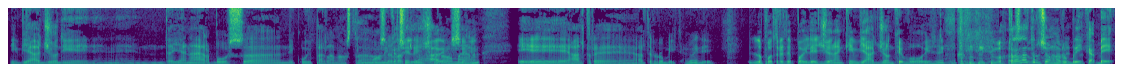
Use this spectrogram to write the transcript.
il viaggio di eh, Diana Arbus eh, di cui parla la nostra Monica Cellari, Romana, sì e altre, altre rubriche. Quindi lo potrete poi leggere anche in viaggio, anche voi. Tra l'altro c'è una rubrica, beh,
